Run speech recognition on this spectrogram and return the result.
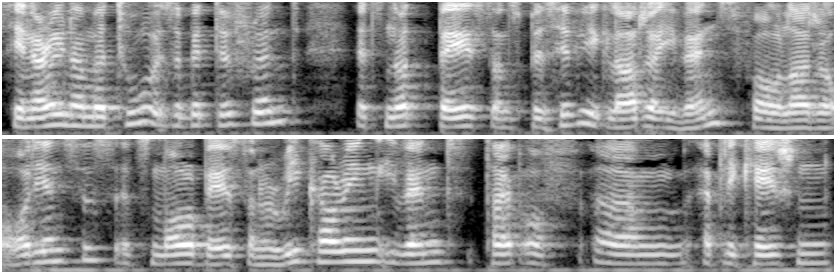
Scenario number two is a bit different. It's not based on specific larger events for larger audiences. It's more based on a recurring event type of um, application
